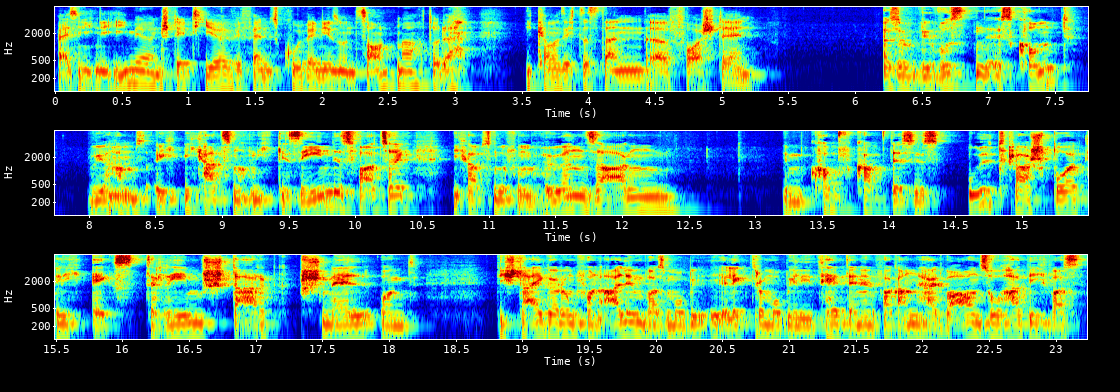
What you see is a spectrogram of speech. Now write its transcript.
weiß nicht, eine E-Mail und steht hier, wir fänden es cool, wenn ihr so einen Sound macht oder wie kann man sich das dann äh, vorstellen? also wir wussten, es kommt. Wir mhm. ich, ich hatte es noch nicht gesehen, das Fahrzeug. Ich habe es nur vom Hörensagen im Kopf gehabt. Das ist ultrasportlich, extrem stark, schnell und die Steigerung von allem, was Mobil Elektromobilität in der Vergangenheit war. Und so hatte ich was,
